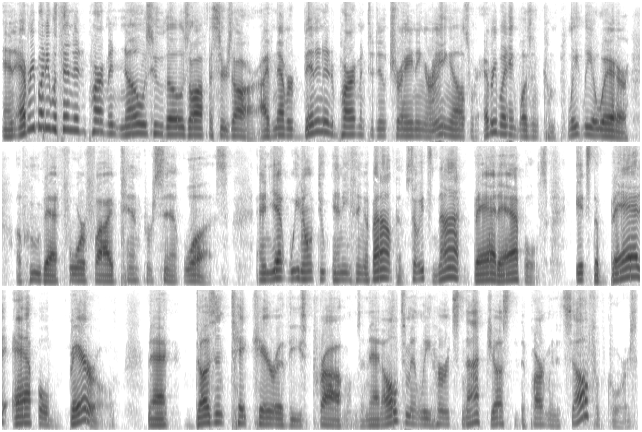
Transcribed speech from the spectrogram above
and everybody within the department knows who those officers are. I've never been in a department to do training or anything else where everybody wasn't completely aware of who that four, five, ten percent was. And yet we don't do anything about them. So it's not bad apples. It's the bad apple barrel that doesn't take care of these problems. And that ultimately hurts not just the department itself, of course,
